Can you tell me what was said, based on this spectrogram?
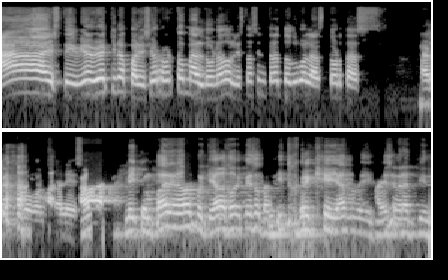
ah, este, mira, mira quién apareció, Roberto Maldonado, le estás entrando duro a las tortas. Arturo González. Ah, mi compadre, no, porque ya bajó de peso tantito, cree que ya me parece Brad Pitt.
